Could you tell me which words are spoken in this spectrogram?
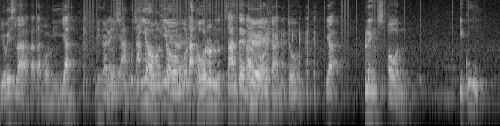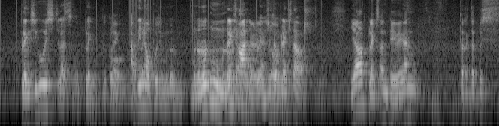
Ya wis lah tak takoni. Ya. Dari Son. aku takon. Iya, iya, engko tak gorun santai ta, Eh. oh jancuk. Ya, Blanks on. Iku blanks iku wis jelas ngeblank. Artinya apa sih menurutmu? Menurutmu menurut Blank on, Dul. Blanks on. blank stone. Ya blanks on dhewe kan tercetus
